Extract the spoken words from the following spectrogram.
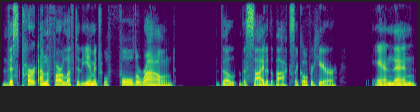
This part on the far left of the image will fold around the, the side of the box, like over here. And then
